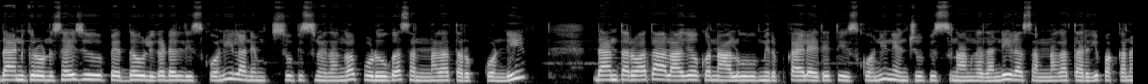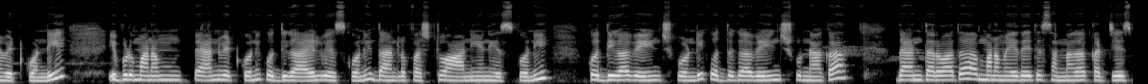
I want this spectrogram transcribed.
దానికి రెండు సైజు పెద్ద ఉల్లిగడ్డలు తీసుకొని ఇలా నేను చూపిస్తున్న విధంగా పొడవుగా సన్నగా తరుక్కోండి. దాని తర్వాత అలాగే ఒక నాలుగు మిరపకాయలు అయితే తీసుకొని నేను చూపిస్తున్నాను కదండి. ఇలా సన్నగా తరిగి పక్కన పెట్టుకోండి. ఇప్పుడు మనం ప్యాన్ పెట్టుకొని కొద్దిగా ఆయిల్ వేసుకొని దాంట్లో ఫస్ట్ ఆనియన్ వేసుకొని కొద్దిగా వేయించుకోండి. కొద్దిగా వేయించుకున్నాక దాని తర్వాత మనం ఏదైతే సన్నగా కట్ చేసి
